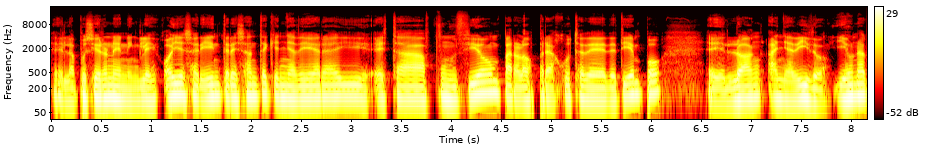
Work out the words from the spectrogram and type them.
eh, la pusieron en inglés. Oye, sería interesante que añadierais esta función para los preajustes de, tiempo. lo han añadido y es una,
